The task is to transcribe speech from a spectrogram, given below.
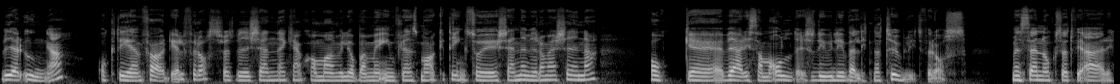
vi är unga och det är en fördel för oss för att vi känner kanske om man vill jobba med influence marketing så känner vi de här tjejerna. Och eh, vi är i samma ålder så det blir väldigt naturligt för oss. Men sen också att vi är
